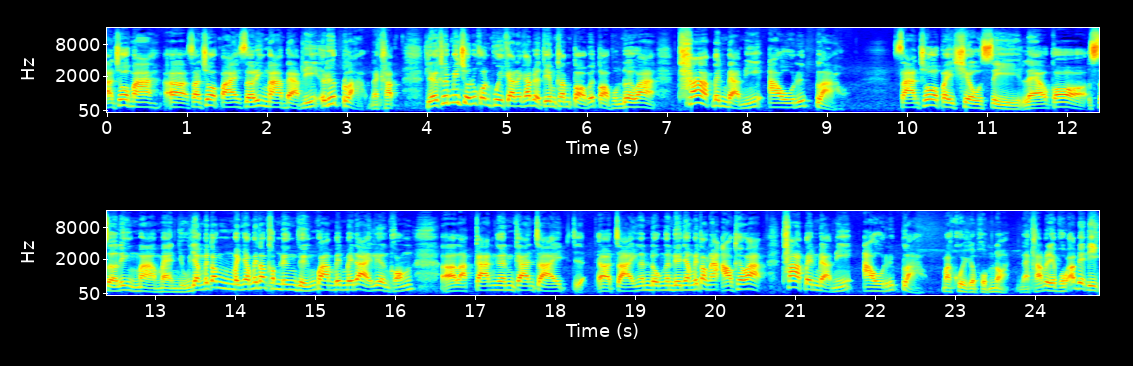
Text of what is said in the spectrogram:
านโชมาเอ่อซานโชไปเซอร์ลิงมาแบบนี้หรือเปล่านะครับ เดี๋ยวคลิปนี้ชวนทุกคนคุยกันนะครับ เดี๋ยวเตรียมคำตอบไว้ตอบผมด้วยว่า ถ้าเป็นแบบนี้เอาหรือเปล่า ซานโชไปเชลซีแล้วก็เซอร์ลิงมาแมนยูยังไม่ต้องมันยังไม่ต้องคำนึงถึงความเป็นไปได้เรื่องของอหลักการเงินการจ่ายจ่ายเงินดงเงินเดือนยังไม่ต้องนะ เอาแค่ว่า ถ้าเป็นแบบนี้เอาหรือเปล่ามาคุยกับผมหน่อยนะครับเดี๋ยวผมอัปเดตอีก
